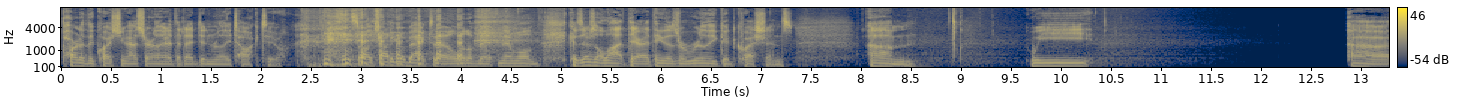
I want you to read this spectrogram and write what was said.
part of the question you asked earlier that I didn't really talk to. so I'll try to go back to that a little bit and then we'll, because there's a lot there. I think those are really good questions. Um, we, uh,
